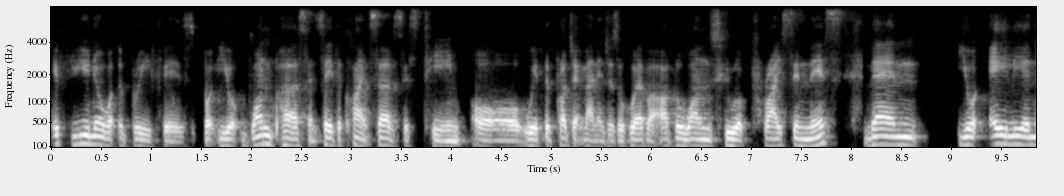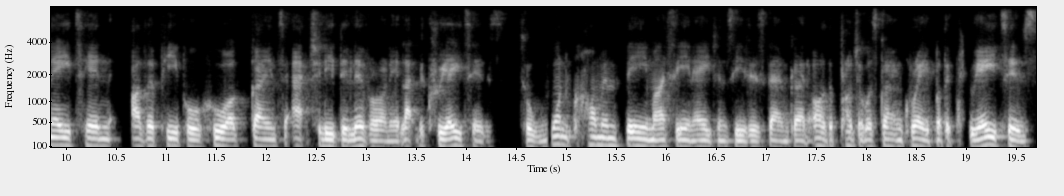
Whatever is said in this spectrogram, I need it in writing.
if you know what the brief is, but you're one person, say the client services team or with the project managers or whoever are the ones who are pricing this, then you're alienating other people who are going to actually deliver on it, like the creatives. So one common theme I see in agencies is them going, "Oh, the project was going great, but the creatives,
